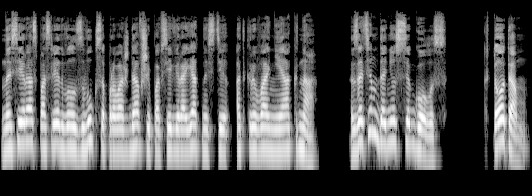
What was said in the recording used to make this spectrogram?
На сей раз последовал звук, сопровождавший, по всей вероятности, открывание окна. Затем донесся голос. «Кто там?»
